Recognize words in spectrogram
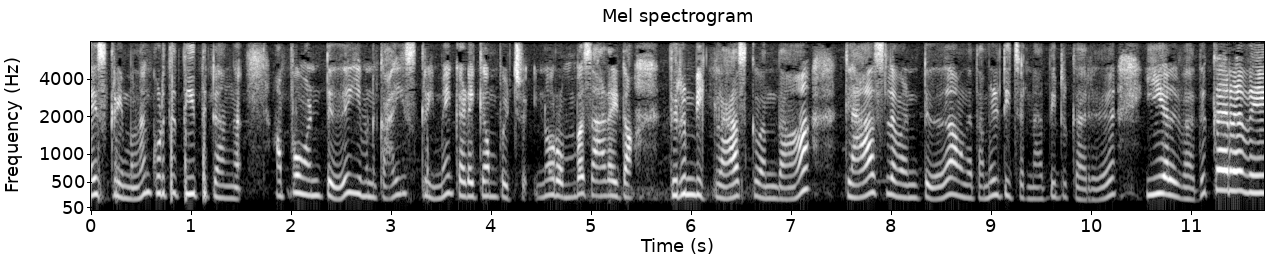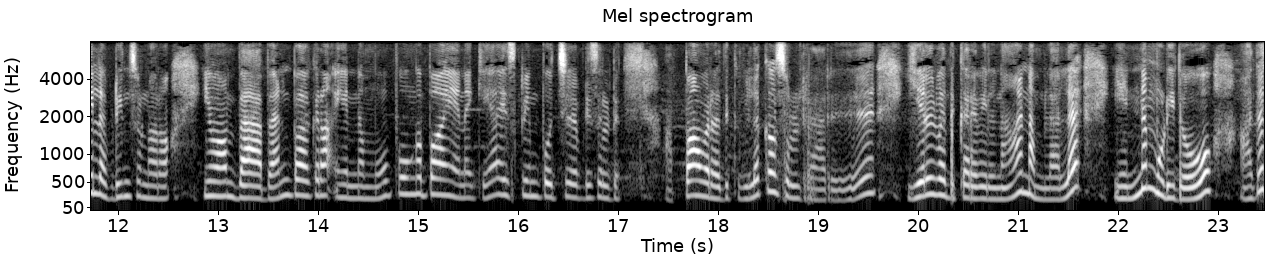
ஐஸ்கிரீம் எல்லாம் கொடுத்து தீத்துட்டாங்க. அப்போ வந்துட்டு இவனுக்கு ஐஸ்கிரீமே கிடைக்காம போயிடுச்சு. இன்னும் ரொம்ப சேட் ஆயிட்டான். திரும்பி கிளாஸ்க்கு வந்தா கிளாஸில் வந்துட்டு அவங்க தமிழ் டீச்சர் நடத்திட்டு இருக்காரு. இயல்வது கரவேல் அப்படின்னு சொன்னாராம். இவன் பேபேன்னு பார்க்குறான் என்னமோ போங்கப்பா எனக்கே ஐஸ்கிரீம் போச்சு அப்படி சொல்லிட்டு. அப்பா அவர் அதுக்கு விளக்கம் சொல்கிறாரு இயல்வது கரவேல்னா நம்மளால என்ன முடியுதோ அதை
